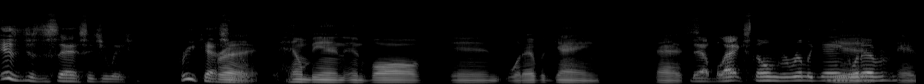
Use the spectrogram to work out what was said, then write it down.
It's just a sad situation. Free cash. Right. Him being involved in whatever gang that's That Blackstone Gorilla Gang, yeah, whatever. and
